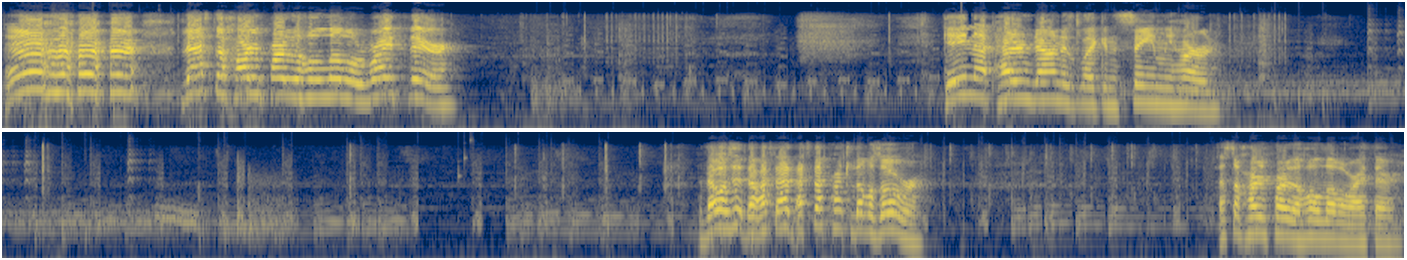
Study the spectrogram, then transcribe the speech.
That's the hardest part of the whole level right there. Getting that pattern down is like insanely hard. But that was it. That's that, that's that part the level's over. That's the hardest part of the whole level right there.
